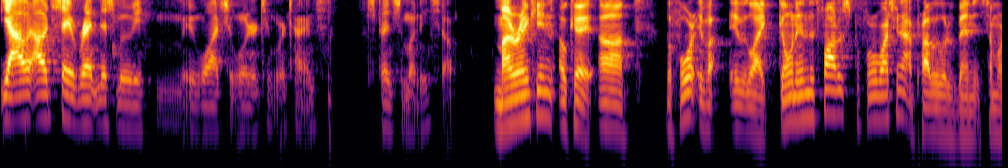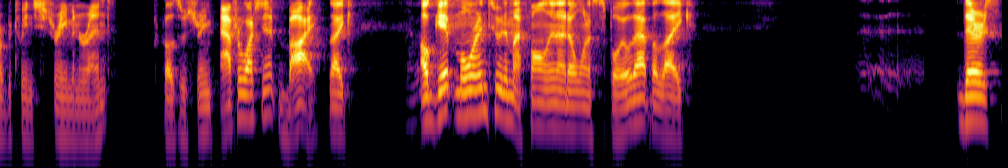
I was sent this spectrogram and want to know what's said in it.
yeah, I would, I would say rent this movie, maybe watch it one or two more times, spend some money. So My ranking, okay. Uh, before if, I, if like going in this podcast before watching it, I probably would have been somewhere between stream and rent, closer stream. After watching it, buy. Like, I'll get more into it in my fall in. I don't want to spoil that, but like, there's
